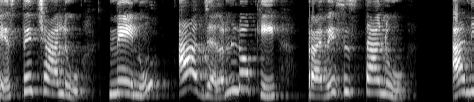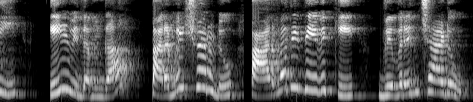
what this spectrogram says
చేస్తే చాలు. నేను ఆ జలంలోకి ప్రవేశిస్తాను అని ఈ విధంగా పరమేశ్వరుడు పార్వతీదేవికి వివరించాడు.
